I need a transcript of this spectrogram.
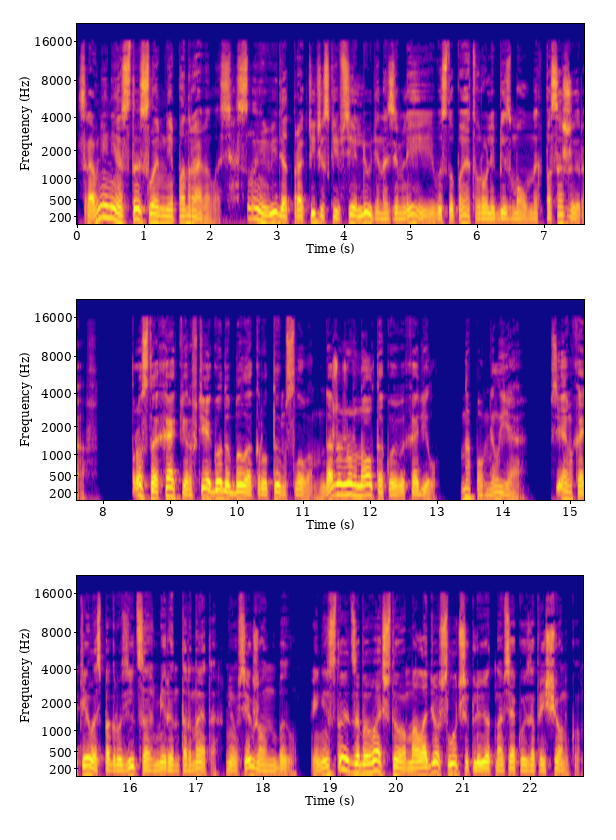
Сравнение с Теслой мне понравилось. Сны видят практически все люди на Земле и выступают в роли безмолвных пассажиров. Просто хакер в те годы было крутым словом. Даже журнал такой выходил, напомнил я. Всем хотелось погрузиться в мир интернета. Не у всех же он был. И не стоит забывать, что молодежь лучше клюет на всякую запрещенку.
